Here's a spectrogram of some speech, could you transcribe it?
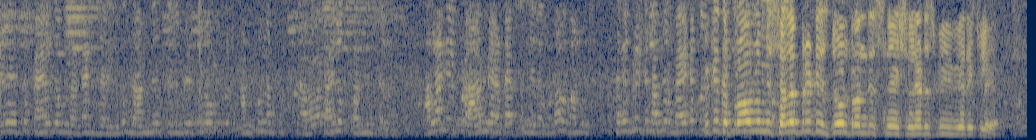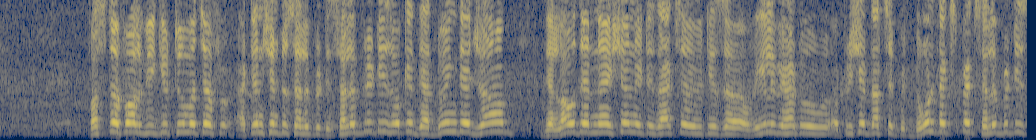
ఏదైతే పహల్గామ్ అటాక్ జరిగిందో దాని మీద సెలబ్రిటీలో అనుకున్నంత స్థాయిలో స్పందించారు అలాగే ఇప్పుడు ఆర్మీ అటాక్స్ మీద కూడా వాళ్ళు సెలబ్రిటీలు అందరూ బయటకు వచ్చి Because the problem is celebrities don't run this nation. Let us be very clear. First of all, we give too much of attention to celebrities. Celebrities, okay, they are doing their job. They love their nation. It is actually, it is uh, really we have to appreciate. That's it. But don't expect celebrities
